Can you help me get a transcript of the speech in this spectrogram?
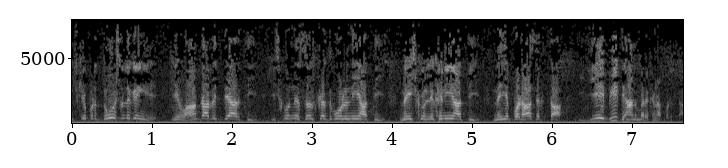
उसके ऊपर दोष लगेंगे। ये वहाँ का विद्यार्थी, इसको न संस्कृत बोलनी आती, न इसको लिखनी आती, न ये पढ़ा सकता, ये भी ध्यान में रखना पड़ता।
